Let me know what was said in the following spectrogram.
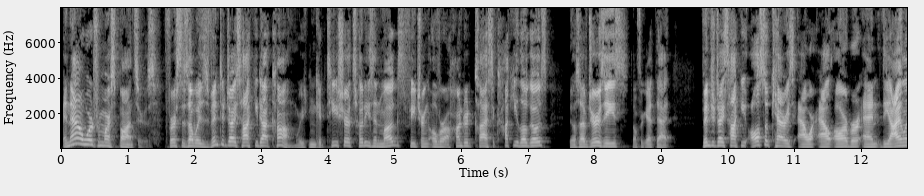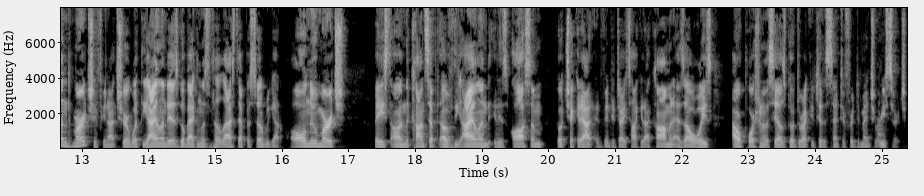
And now a word from our sponsors. First, as always, VintageIceHockey.com, where you can get t-shirts, hoodies, and mugs featuring over 100 classic hockey logos. We also have jerseys. Don't forget that. Vintage Ice Hockey also carries our Al Arbour and The Island merch. If you're not sure what The Island is, go back and listen to the last episode. We got all new merch based on the concept of The Island. It is awesome. Go check it out at VintageIceHockey.com. And as always, our portion of the sales go directly to the Center for Dementia Research.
